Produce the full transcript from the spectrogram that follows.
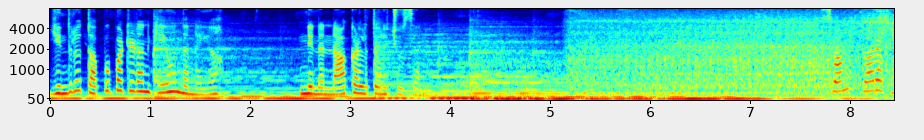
ఇందులో తప్పు పట్టడానికి ఏముందన్నయ్య? నిన్న నా కళ్ళతోనే చూశాను. స్వామి కారాపు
